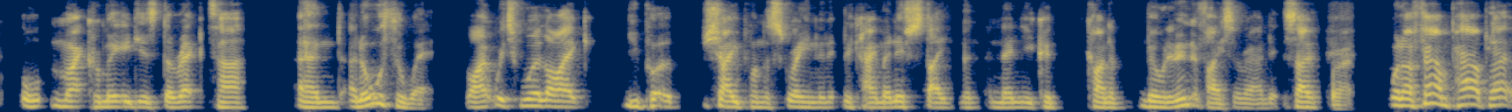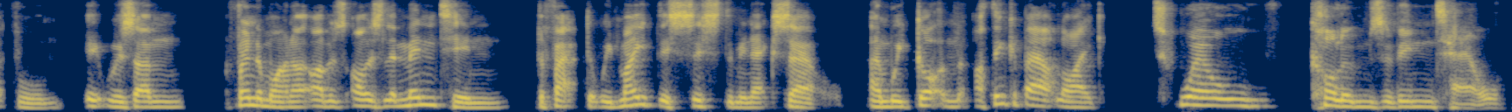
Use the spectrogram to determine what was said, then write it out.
Macromedia's Director and an Authorware, right? Which were like you put a shape on the screen and it became an if statement, and then you could kind of build an interface around it. So Right. when I found Power Platform, it was um, a friend of mine. I, I was I was lamenting the fact that we'd made this system in Excel and we'd gotten I think about like twelve columns of intel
